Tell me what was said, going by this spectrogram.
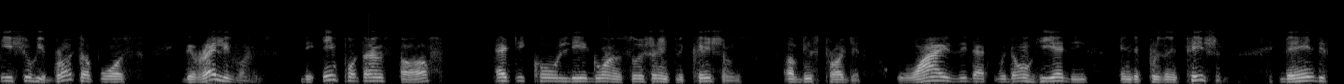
issue he brought up was the relevance, the importance of ethical, legal, and social implications of this project. Why is it that we don't hear this in the presentation? Then the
